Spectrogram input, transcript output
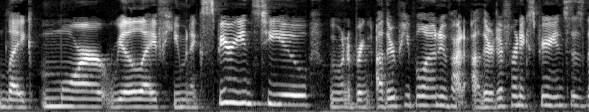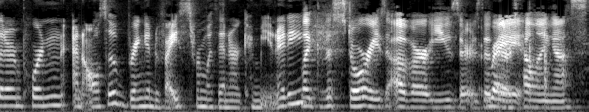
like more real life human experience to you we want to bring other people in who've had other different experiences that are important and also bring advice from within our community like the stories of our users that Right. they're telling us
